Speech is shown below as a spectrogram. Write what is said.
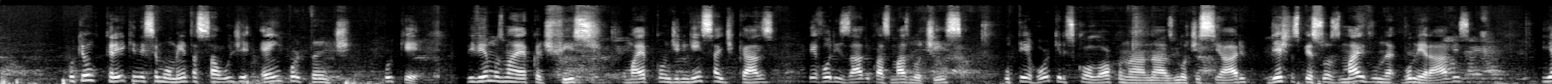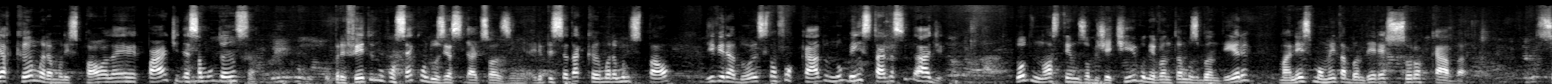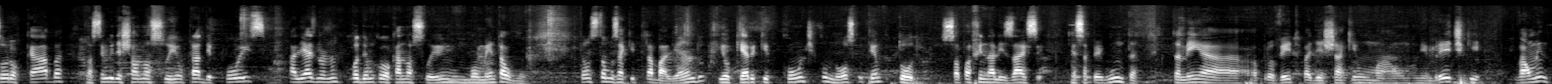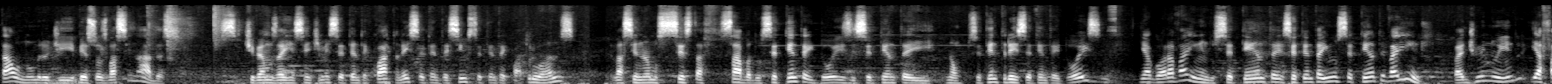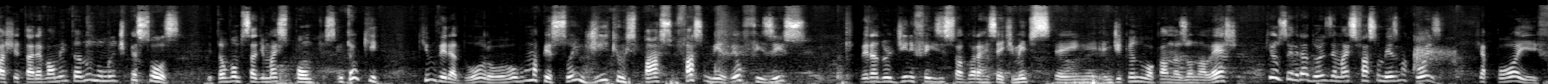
porque eu creio que nesse momento a saúde é importante. Por quê? Vivemos uma época difícil, uma época onde ninguém sai de casa, terrorizado com as más notícias. O terror que eles colocam na, nas noticiários deixa as pessoas mais vulneráveis. E a Câmara Municipal ela é parte dessa mudança. O prefeito não consegue conduzir a cidade sozinha. Ele precisa da Câmara Municipal de vereadores que estão focados no bem-estar da cidade. Todos nós temos objetivo, levantamos bandeira, mas nesse momento a bandeira é Sorocaba. Sorocaba, nós temos que deixar o nosso eu para depois. Aliás, nós não podemos colocar nosso eu em momento algum. Então estamos aqui trabalhando e eu quero que conte conosco o tempo todo. Só para finalizar esse, essa pergunta, também a, ah, aproveito para deixar aqui uma, um lembrete que vai aumentar o número de pessoas vacinadas. Tivemos aí recentemente 74, né, 75, 74 anos. Vacinamos sexta, sábado 72 e 70 e, não, 73 e 72 e agora vai indo, 70, 71, 70 e vai indo, vai diminuindo e a faixa etária vai aumentando o número de pessoas. Então vamos precisar de mais pontos. Então que que um vereador ou uma pessoa indique um espaço, faça o mesmo. Eu fiz isso. O vereador Dini fez isso agora recentemente, é, indicando um local na Zona Leste, que os vereadores demais façam a mesma coisa que apoie,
